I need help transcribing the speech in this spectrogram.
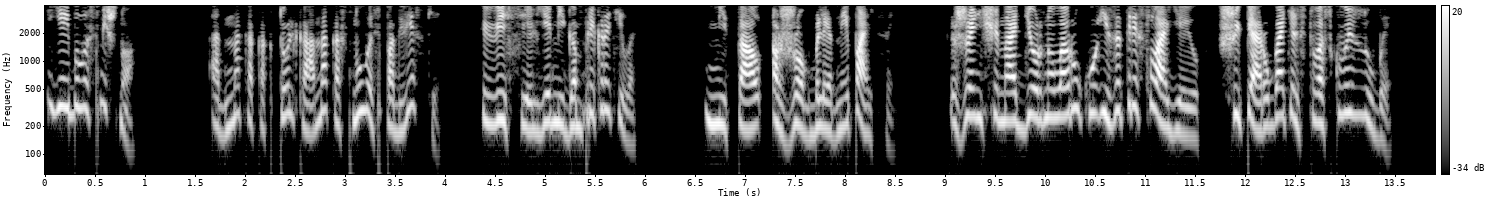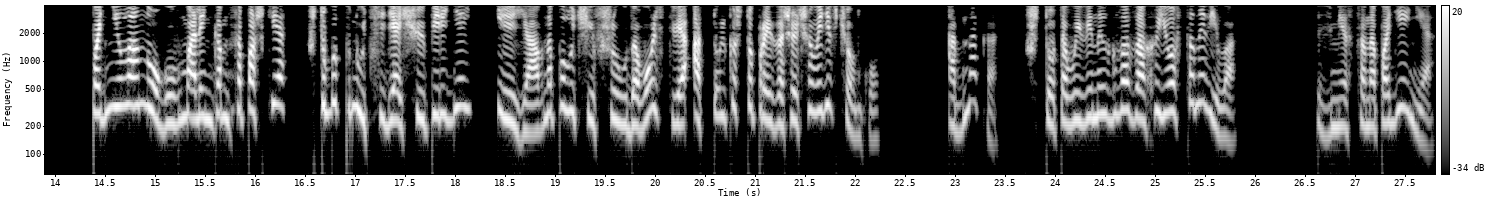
Ей было смешно. Однако, как только она коснулась подвески, веселье мигом прекратилось. Металл ожег бледные пальцы. Женщина отдернула руку и затрясла ею, шипя ругательство сквозь зубы. Подняла ногу в маленьком сапожке, чтобы пнуть сидящую перед ней и явно получившую удовольствие от только что произошедшего девчонку. Однако что-то в Ивиных глазах ее остановило. Вместо нападения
